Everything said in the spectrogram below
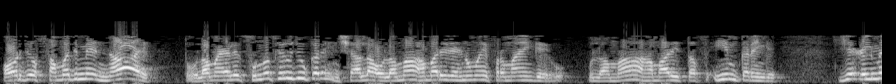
اور جو سمجھ میں نہ آئے تو علماء علیہ سنت سے رجوع کریں۔ انشاءاللہ علماء ہماری رہنمائی فرمائیں گے۔ علماء ہماری تفہیم کریں گے۔ یہ علم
